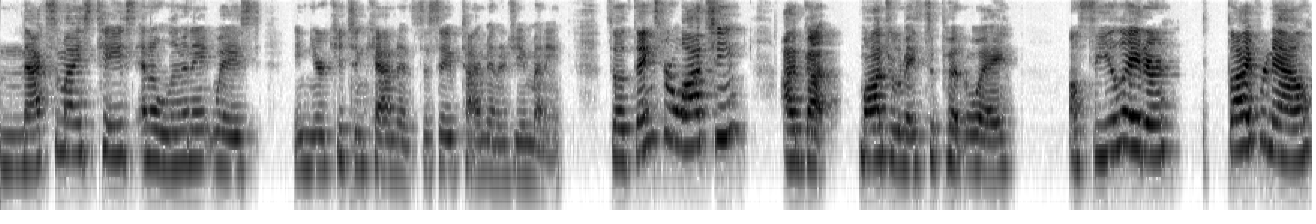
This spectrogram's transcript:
maximize taste and eliminate waste in your kitchen cabinets to save time, energy, and money. So thanks for watching. I've got modular mates to put away. I'll see you later. Bye for now.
